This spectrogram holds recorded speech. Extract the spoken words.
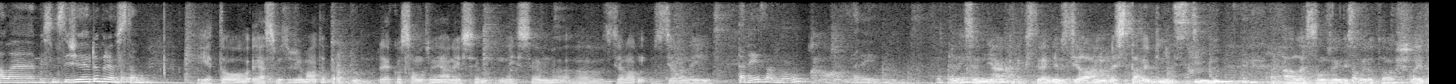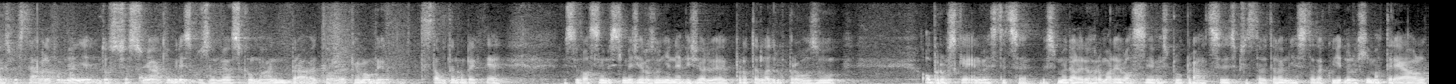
ale myslím si, že je v dobrém stavu. Je to, já si myslím, že máte pravdu. Jako samozřejmě já nejsem, nejsem eh, vzdělan, vzdělaný. Tady za mnou? Tady. Já nejsem nějak extrémně vzdělán ve stavebnictví, ale samozřejmě, když jsme do toho šli, tak jsme strávili poměrně dost času nějakými diskuzemi a zkoumáním právě toho, jakém objekt, stavu ten objekt je. My si vlastně myslíme, že rozhodně nevyžaduje pro tenhle druh provozu obrovské investice. My jsme dali dohromady vlastně ve spolupráci s představitelem města takový jednoduchý materiál,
